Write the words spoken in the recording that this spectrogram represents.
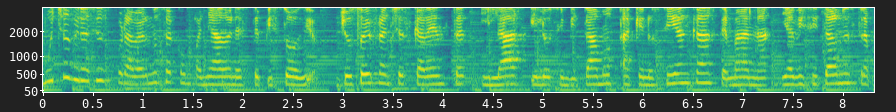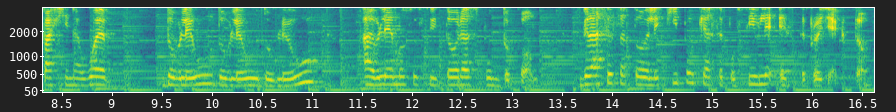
Muchas gracias por habernos acompañado en este episodio. Yo soy Francesca Denstedt y las y los invitamos a que nos sigan cada semana y a visitar nuestra página web www.hablemosescritoras.com. Gracias a todo el equipo que hace posible este proyecto.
